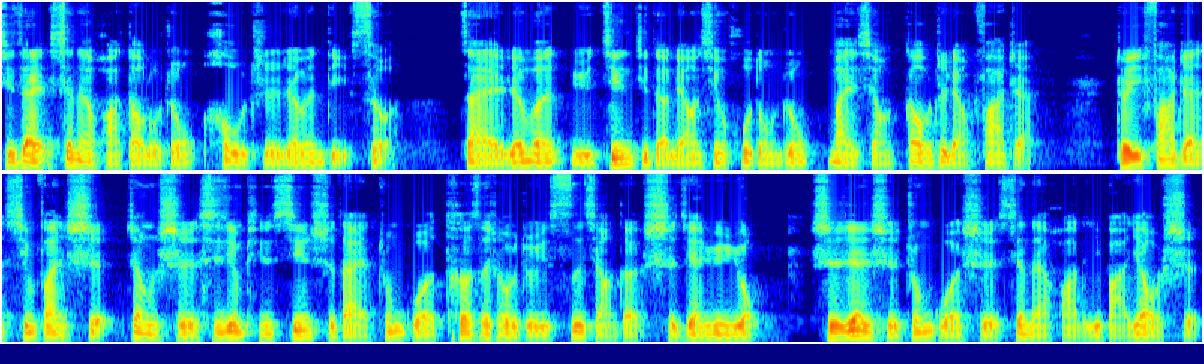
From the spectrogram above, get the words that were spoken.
即在现代化道路中厚植人文底色，在人文与经济的良性互动中迈向高质量发展。这一发展新范式，正是习近平新时代中国特色社会主义思想的实践运用，是认识中国式现代化的一把钥匙。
